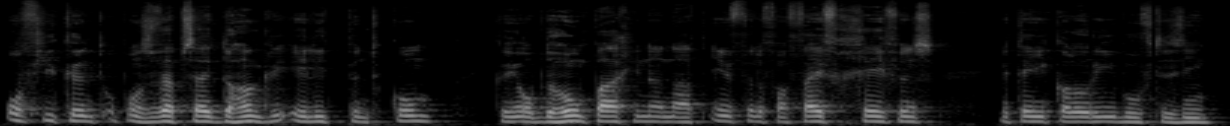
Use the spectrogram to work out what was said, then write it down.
Of je kunt op onze website thehungryelite.com kun je op de homepagina na het invullen van vijf gegevens meteen je caloriebehoefte zien.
